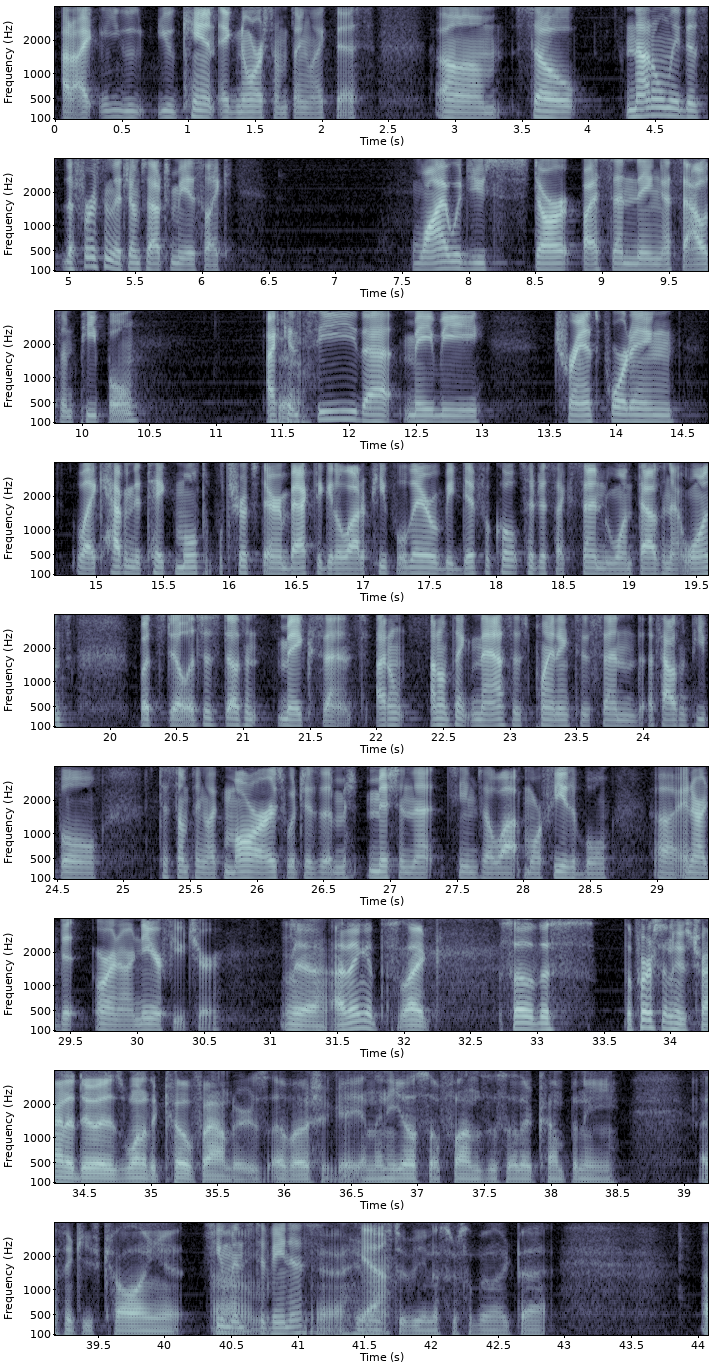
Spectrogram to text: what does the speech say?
I, you you can't ignore something like this. Um, so not only does the first thing that jumps out to me is like, why would you start by sending a thousand people? I Yeah. can see that maybe transporting, like having to take multiple trips there and back to get a lot of people there would be difficult. So just like send 1,000 at once. But still, it just doesn't make sense. I don't. I don't think NASA's planning to send a thousand people to something like Mars, which is a mission that seems a lot more feasible uh, in our di- or in our near future. Yeah, I think it's like so this the person who's trying to do it is one of the co-founders of OceanGate and then he also funds this other company. I think he's calling it Humans to um, Venus. Yeah, humans Yeah. to Venus or something like that.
